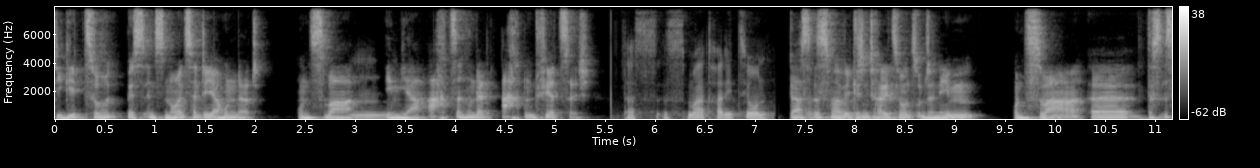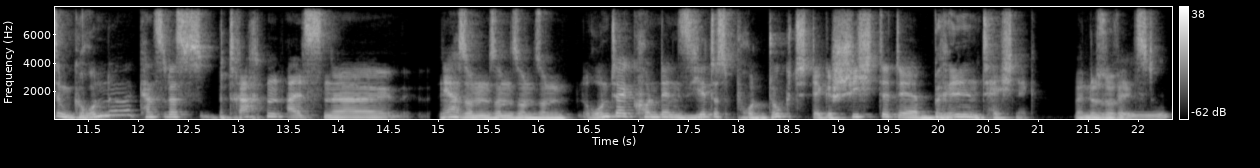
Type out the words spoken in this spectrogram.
die geht zurück bis ins 19. Jahrhundert und zwar mhm. im Jahr 1848. Das ist mal Tradition. Das ist mal wirklich ein Traditionsunternehmen und zwar, äh, das ist im Grunde, kannst du das betrachten als eine, ja, so ein, so ein, so ein, so ein runterkondensiertes Produkt der Geschichte der Brillentechnik, wenn du so willst. Mhm.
